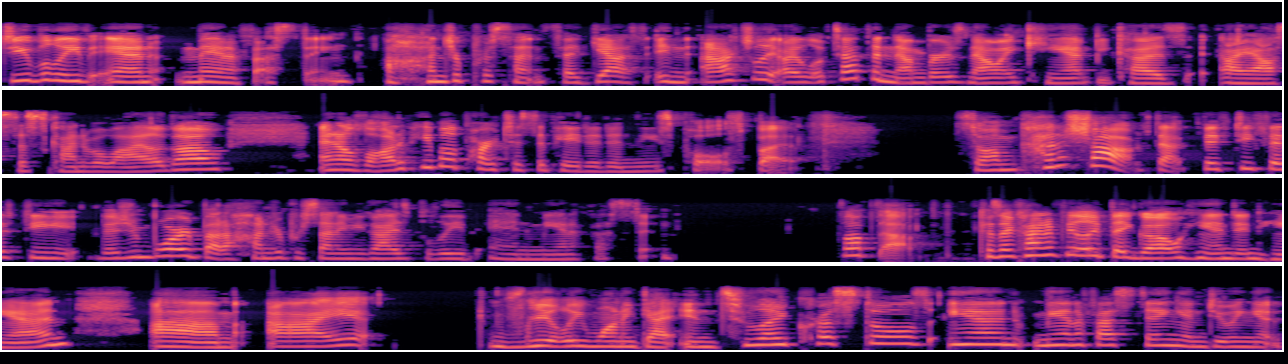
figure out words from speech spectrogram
do you believe in manifesting? 100% said yes. And actually, I looked at the numbers. Now I can't because I asked this kind of a while ago. And a lot of people participated in these polls. But so I'm kind of shocked that 50 50 vision board, but 100% of you guys believe in manifesting. Love that. Because I kind of feel like they go hand in hand. Um, I really want to get into like crystals and manifesting and doing it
